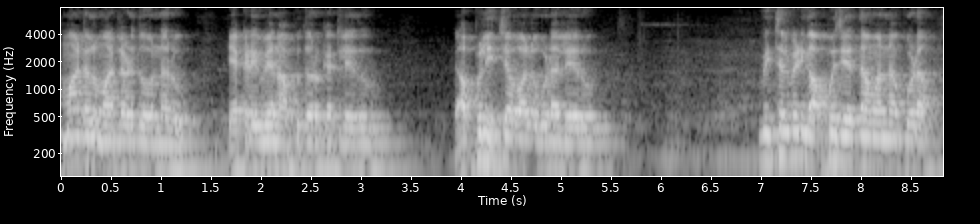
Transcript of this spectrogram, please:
మాటలు మాట్లాడుతూ ఉన్నారు. ఎక్కడికి పోయినా అప్పు దొరకట్లేదు. అప్పులు ఇచ్చేవాళ్ళు కూడా లేరు. విచ్చలవిడిగా అప్పు చేద్దామన్నా కూడా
